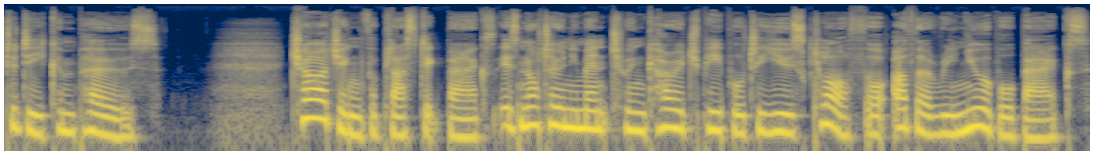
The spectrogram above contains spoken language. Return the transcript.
to decompose. Charging for plastic bags is not only meant to encourage people to use cloth or other renewable bags,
